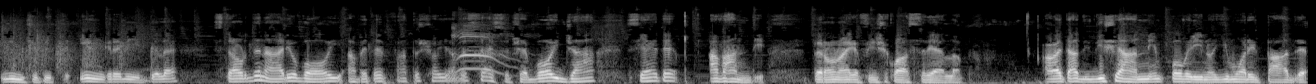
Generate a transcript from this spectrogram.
incipit incredibile, straordinario, voi avete fatto sciogliere voi stesso, cioè voi già siete avanti. Però non è che finisce qua la storiella. All'età di 10 anni, poverino, gli muore il padre.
